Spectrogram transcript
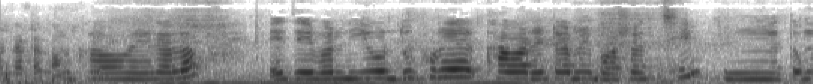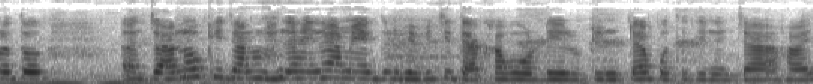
আঁকাটা কম খাওয়া হয়ে গেল। এই যে এবার লিওর দুপুরের খাবার, এটা আমি বসাচ্ছি। তোমরা তো জানো কি জানো না, জানি না। আমি একদিন ভেবেছি দেখাবো ওর ডে রুটিনটা প্রতিদিনের যা হয়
